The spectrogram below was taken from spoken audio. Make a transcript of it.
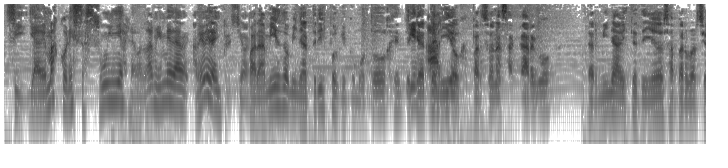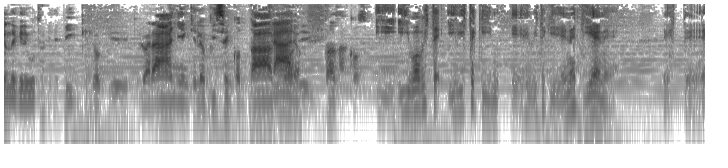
sí, y además con esas uñas, la verdad, a mí me da, a mí me da impresión. Para mí es dominatriz porque como todo gente que ha ah, tenido personas a cargo, termina, viste, teniendo esa perversión de que le gusta que le piquen, que lo, que, que lo arañen, que lo pisen con tacos Claro. y todas esas cosas. Y, y vos viste, y viste que, eh, viste que Irene tiene, este,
